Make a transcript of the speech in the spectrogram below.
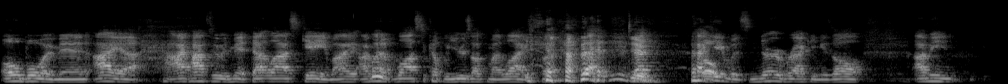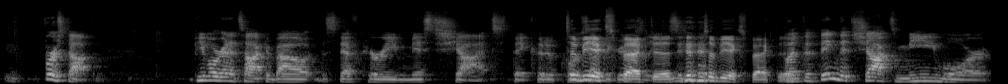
Oh boy, man! I uh, I have to admit that last game, I, I might have lost a couple years off my life. But that, Dude. that, that Oh. game was nerve wracking as all. I mean, first off, people are gonna talk about the Steph Curry missed shot. They could have To be expected. to be expected. but the thing that shocked me more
